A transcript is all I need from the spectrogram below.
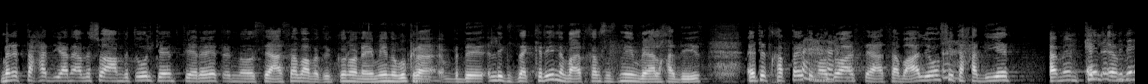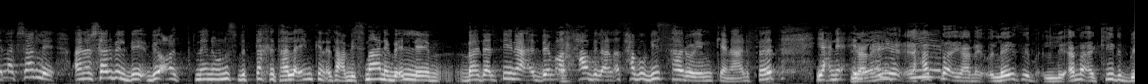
من التحدي يعني قبل شوي عم بتقول كانت يا ريت إنه الساعة 7 بدهم يكونوا نايمين وبكرة بدي أقول لك تذكريني بعد خمس سنين بهالحديث. أنت تخطيتي موضوع الساعة 7 اليوم في تحديات أمام كل بس بدي أقول لك شغلة. أنا شربل بي- بيقعد 8 ونص بالتخت هلأ يمكن إذا عم بيسمعني بيقول لي بهدلتينا قدام أصحابي لأن أصحابه بيسهروا يمكن عرفت؟ يعني يعني هي. حتى يعني لازم اللي أنا أكيد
